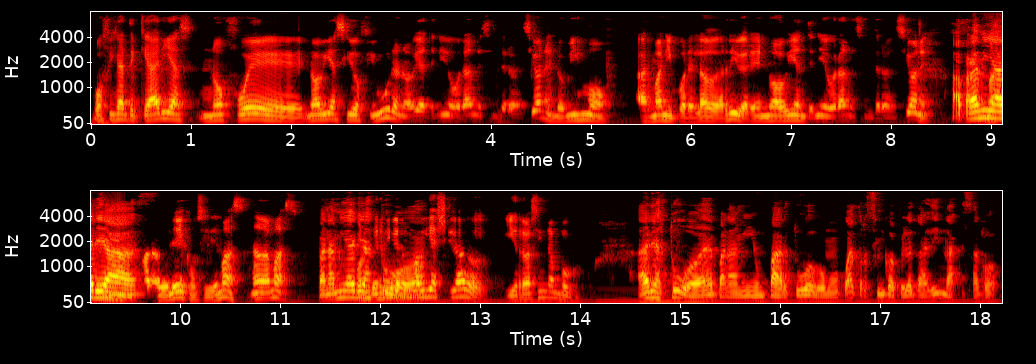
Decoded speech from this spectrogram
vos fíjate que Arias no fue, no había sido figura, no había tenido grandes intervenciones, lo mismo Armani por el lado de River, ¿eh? no habían tenido grandes intervenciones. Ah, para mí Arias. Para de lejos y demás, nada más. Para mí Arias tuvo. River no había llegado y Racing tampoco. Arias tuvo, eh, para mí, un par. Tuvo como cuatro o cinco pelotas lindas que sacó.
